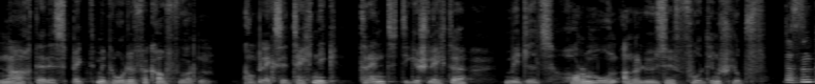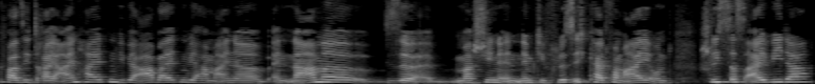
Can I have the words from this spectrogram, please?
nach der Respektmethode verkauft worden. Komplexe Technik trennt die Geschlechter mittels Hormonanalyse vor dem Schlupf. Das sind quasi drei Einheiten, wie wir arbeiten. Wir haben eine Entnahme. Diese Maschine entnimmt die Flüssigkeit vom Ei und schließt das Ei wieder.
